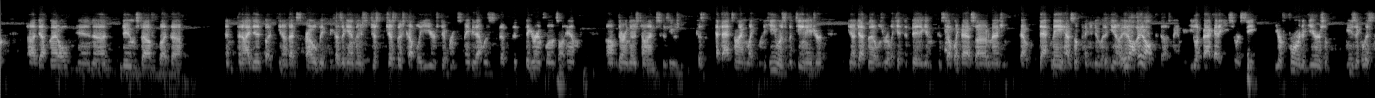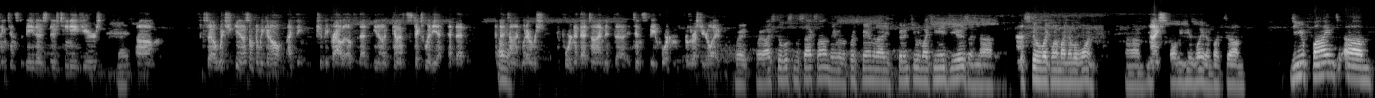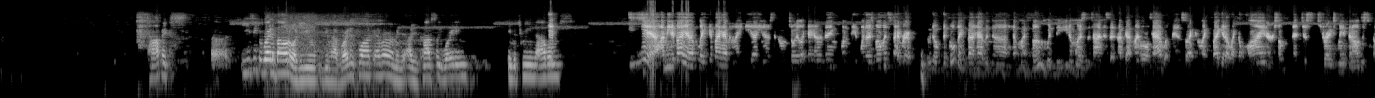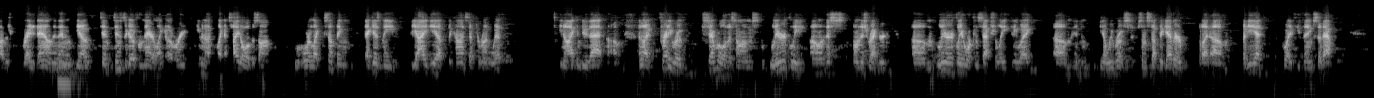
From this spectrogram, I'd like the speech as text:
uh, death metal and uh, doom stuff, but uh, than, than I did, but you know that's probably because again there's just just those couple of years difference. Maybe that was the, the bigger influence on him um, during those times because he was because at that time like when he was the teenager, you know death metal was really hitting it big and, and stuff like that. So I would imagine that that may have something to do with it. You know, it all it all does, man. You look back at it, you sort of see your formative years of music listening tends to be those those teenage years. Right. Um, so, which you know, something we can all, I think, should be proud of. That you know, it kind of sticks with you at that at that oh, yeah. time. Whatever's important at that time, it uh, it tends to be important for the rest of your life. Right. Well, I still listen to Saxon. They were the first band that I got into in my teenage years, and uh, it's still like one of my number one. Um, nice. All these years later, but um, do you find um, topics easy to write about, or do you you have writer's block ever? I mean, are you constantly writing in between albums? Yeah, I mean, if I have like if I have an idea, you know, sitting on the toilet kind of thing, one of, the, one of those moments. I the, the cool thing about having uh, having my phone with me, you know, most of the time is that I've got my little tablet, man, so I can like if I get a like a line or something that just strikes me, then I'll just I'll just write it down, and then you know t- tends to go from there, like over even a, like a title of a song or like something that gives me the idea, of the concept to run with. You know, I can do that. Um, and like Freddie wrote several of the songs lyrically on this on this record, um, lyrically or conceptually anyway. Um, and you know, we wrote some stuff together, but um, but he had quite a few things. So that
